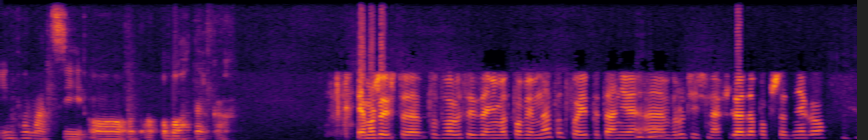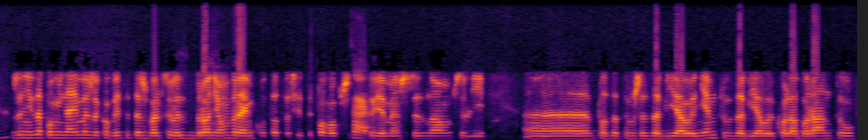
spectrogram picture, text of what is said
informacji o, o, o bohaterkach? Ja może jeszcze pozwolę sobie, zanim odpowiem na to twoje pytanie, mhm. E, wrócić na chwilę do poprzedniego, mhm. że nie zapominajmy, że kobiety też walczyły z bronią w ręku, to co się typowo przypisuje tak. mężczyznom, czyli e, poza tym, że zabijały Niemców, zabijały kolaborantów,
